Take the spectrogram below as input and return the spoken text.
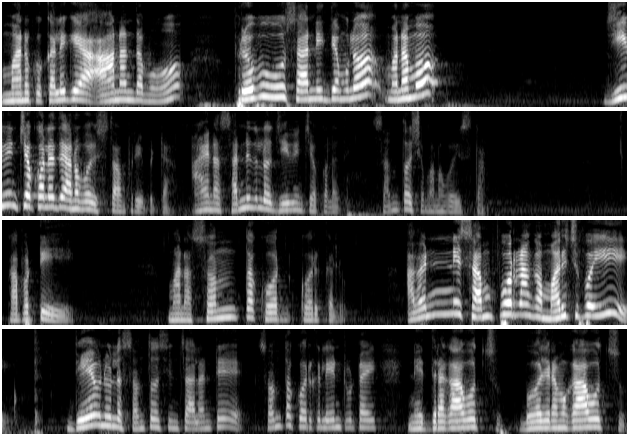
మనకు కలిగే ఆనందము ప్రభువు సాన్నిధ్యములో మనము జీవించే కొలది అనుభవిస్తాం ప్రియబిడ్డ. ఆయన సన్నిధిలో జీవించే కొలది సంతోషం అనుభవిస్తాం. కాబట్టి మన సొంత కోర్ కోరికలు అవన్నీ సంపూర్ణంగా మరిచిపోయి దేవునిలో సంతోషించాలంటే సొంత కోరికలు ఏంటుంటాయి? నిద్ర కావచ్చు భోజనం కావచ్చు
